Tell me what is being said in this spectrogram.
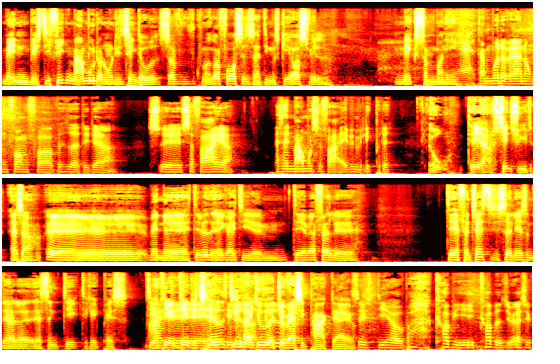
Men hvis de fik en mammut og nogle af de ting derud, så kunne man godt forestille sig, at de måske også ville make some money. ja, der må der være nogen form for, hvad hedder det der, øh, safarier. Altså en mammut safari, vi vil ikke på det. Jo, det er jo sindssygt. Altså, øh, men øh, det ved jeg ikke rigtigt. Øh, det er i hvert fald... Øh, det er fantastisk at sidde og læse om det her. Der, altså, det, det kan ikke passe. De, har, de, det- de, de, de taget det lyder- direkte det ud af lyder- Jurassic Park, det her jo. Så de har jo bare copy, copied Jurassic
